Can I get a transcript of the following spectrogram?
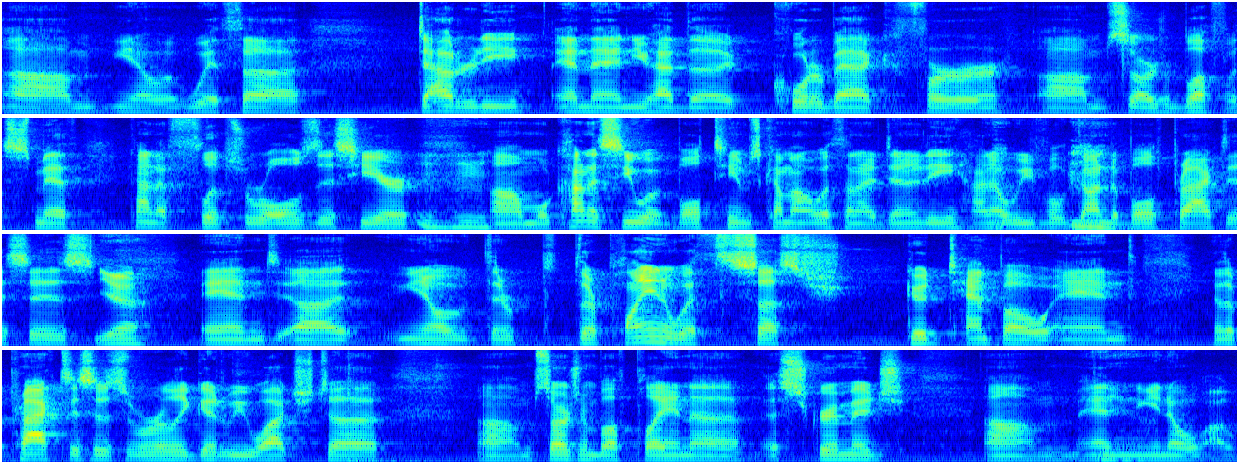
um, you know, with uh, Dougherty, and then you had the quarterback for um, Sergeant Bluff with Smith. Kind of flips roles this year. Mm-hmm. Um, we'll kind of see what both teams come out with an identity. I know we've gone to both practices, Yeah. and uh, you know they're they're playing with such good tempo, and you know, the practices were really good. We watched uh, um, Sergeant Bluff play in a, a scrimmage. Um, and Yeah. you know,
